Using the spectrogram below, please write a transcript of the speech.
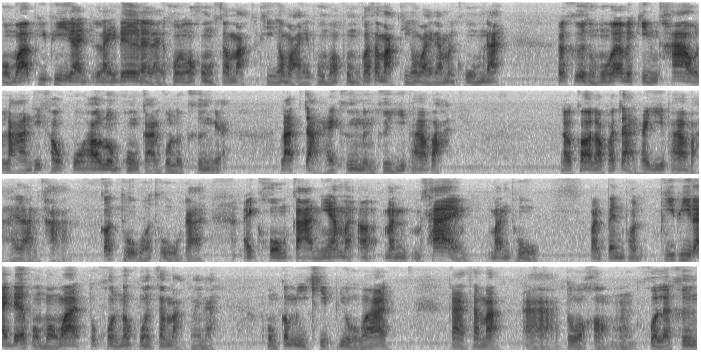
ผมว่าพี่ๆไรเดอร์หลาย ๆ คนก็คงสมัครทิ้งเอาไว้ ผมว่าผมก็สมัครทิ้งเอาไว้นะมันคุ้มนะ ก็คือสมมุติว่าไปกินข้าวร้านที่เขาเข้าร่วมโครงการคนละครึ่งเนี่ย รัฐจ่ายให้ครึ่งหนึ่งคือยี่ห้าบาท แล้วก็เราก็จ่ายแค่ยี่ห้าบาทให้ร้านค้า ก็ถูกว่าถูกนะ ไอโครงการเนี้ยมันเออมันใช่ มันถูก มันเป็นผลพี่พี่ไรเดอร์ผมมองว่าทุกคนต้องควรสมัครเลยนะ ผมก็มีคลิปอยู่ว่าการสมัครอ่าตัวของคนละครึ่ง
